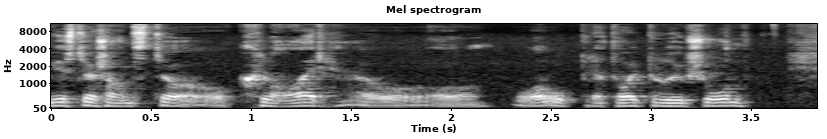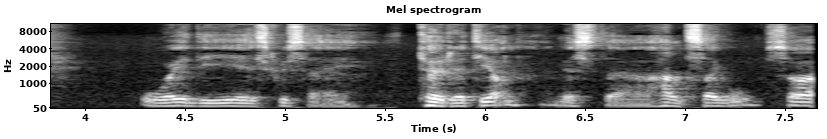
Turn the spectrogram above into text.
mye større sjanse til å, å klare å, opprettholde produksjon og i de si, tørre tidene, hvis helsa er god. Så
